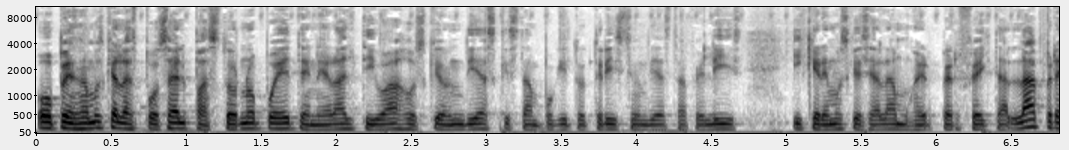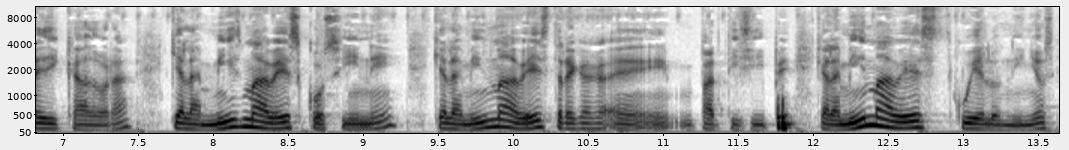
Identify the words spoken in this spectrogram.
O pensamos que la esposa del pastor no puede tener altibajos, que un día es que está un poquito triste, un día está feliz, y queremos que sea la mujer perfecta, la predicadora, que a la misma vez cocine, que a la misma vez traiga, eh, participe, que a la misma vez cuide a los niños,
